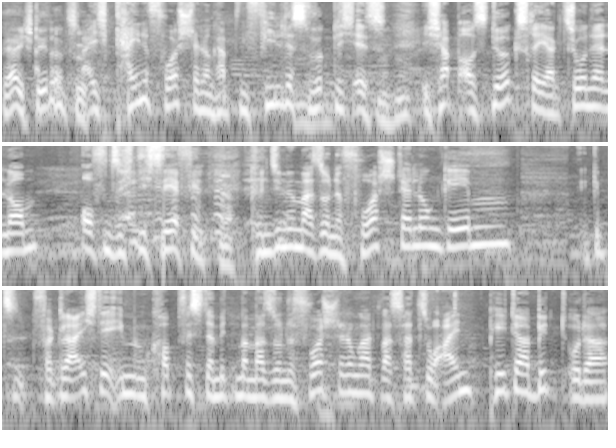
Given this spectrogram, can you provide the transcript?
Hä? ja, ich stehe dazu. Weil ich keine Vorstellung habe, wie viel das wirklich ist. Mhm. Ich habe aus Dirks Reaktion entnommen, offensichtlich sehr viel. Ja. Können Sie mir mal so eine Vorstellung geben? Gibt es einen Vergleich, der ihm im Kopf ist, damit man mal so eine Vorstellung hat, was hat so ein Petabit oder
